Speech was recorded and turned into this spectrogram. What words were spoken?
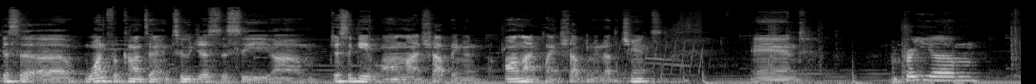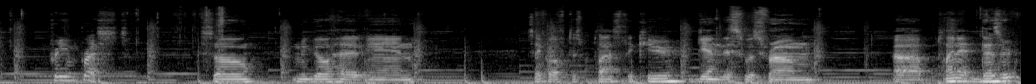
Just a uh, one for content and two just to see, um, just to give online shopping and online plant shopping another chance. And I'm pretty um pretty impressed. So let me go ahead and take off this plastic here. Again, this was from uh, Planet Desert.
